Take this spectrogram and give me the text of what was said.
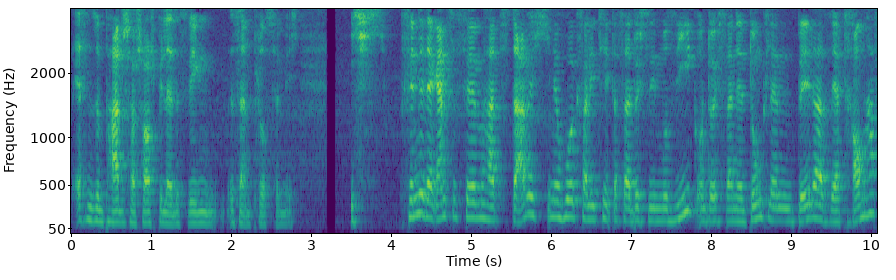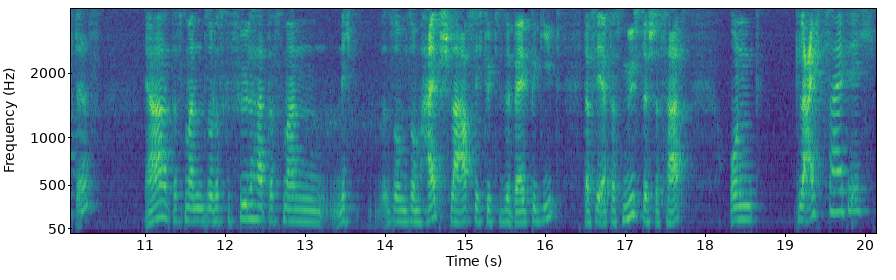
er ist ein sympathischer Schauspieler, deswegen ist er ein Plus für mich. Ich finde, der ganze Film hat dadurch eine hohe Qualität, dass er durch die Musik und durch seine dunklen Bilder sehr traumhaft ist. Ja, dass man so das Gefühl hat, dass man nicht so, so im Halbschlaf sich durch diese Welt begibt, dass sie etwas Mystisches hat. Und gleichzeitig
